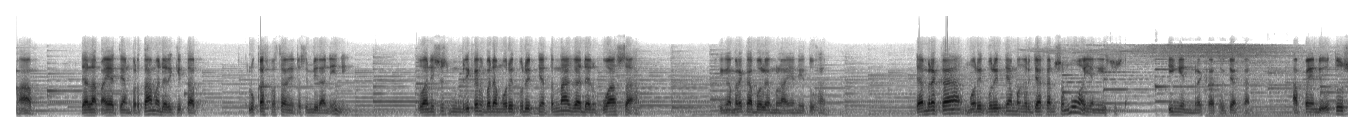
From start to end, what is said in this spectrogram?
maaf, dalam ayat yang pertama dari kitab Lukas pasal yang ke-9 ini, Tuhan Yesus memberikan kepada murid-muridnya tenaga dan kuasa sehingga mereka boleh melayani Tuhan. Dan mereka murid-muridnya mengerjakan semua yang Yesus ingin mereka kerjakan. Apa yang diutus,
